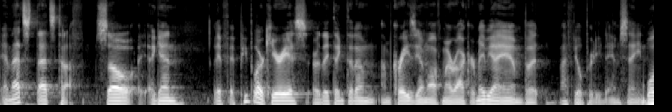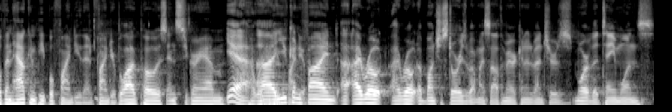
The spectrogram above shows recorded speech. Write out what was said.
and that's that's tough. So again, if if people are curious or they think that I'm I'm crazy, I'm off my rocker, maybe I am, but I feel pretty damn sane. Well, then how can people find you? Then find your blog post, Instagram. Yeah, uh, you find can find. I wrote I wrote a bunch of stories about my South American adventures, more of the tame ones,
